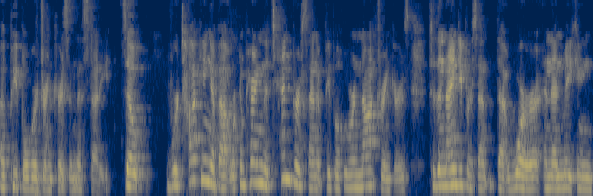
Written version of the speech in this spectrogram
of people were drinkers in this study. So we're talking about, we're comparing the 10% of people who were not drinkers to the 90% that were, and then making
